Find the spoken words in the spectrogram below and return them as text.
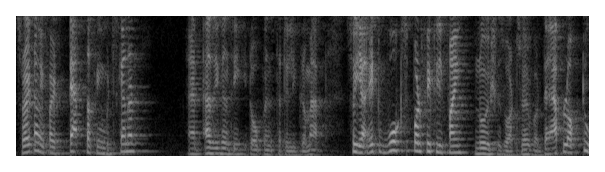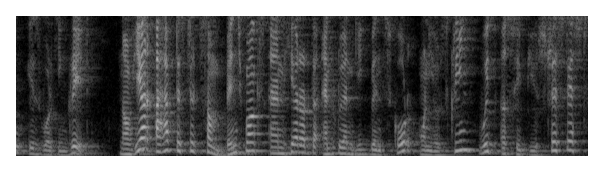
So right now if I tap the fingerprint scanner and as you can see it opens the telegram app so yeah it works perfectly fine no issues whatsoever the app lock 2 is working great Now here I have tested some benchmarks and here are the and Geekbench score on your screen with a CPU stress test.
